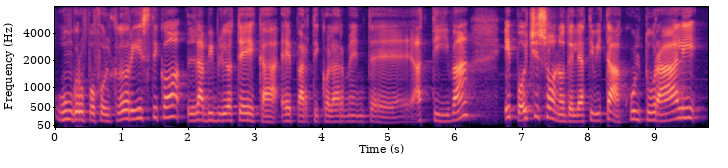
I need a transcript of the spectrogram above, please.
un gruppo folcloristico, la biblioteca è particolarmente attiva e poi ci sono delle attività culturali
